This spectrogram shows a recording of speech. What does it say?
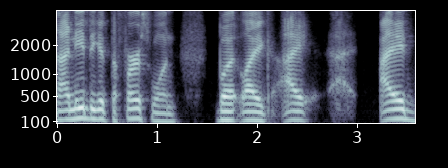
I need to get the first one, but like I I, I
